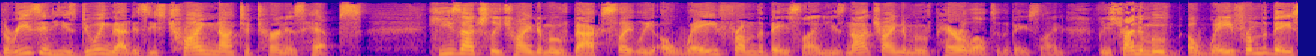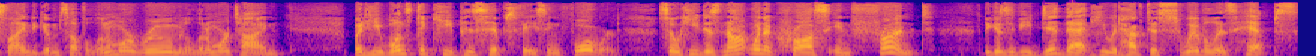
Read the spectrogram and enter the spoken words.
The reason he's doing that is he's trying not to turn his hips. He's actually trying to move back slightly away from the baseline. He's not trying to move parallel to the baseline, but he's trying to move away from the baseline to give himself a little more room and a little more time but he wants to keep his hips facing forward. So he does not want to cross in front because if he did that, he would have to swivel his hips.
